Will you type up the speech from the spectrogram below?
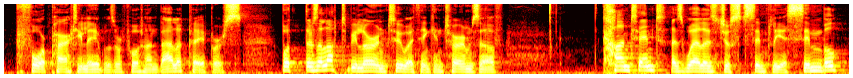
before party labels were put on ballot papers. But there's a lot to be learned too, I think, in terms of content as well as just simply a symbol.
